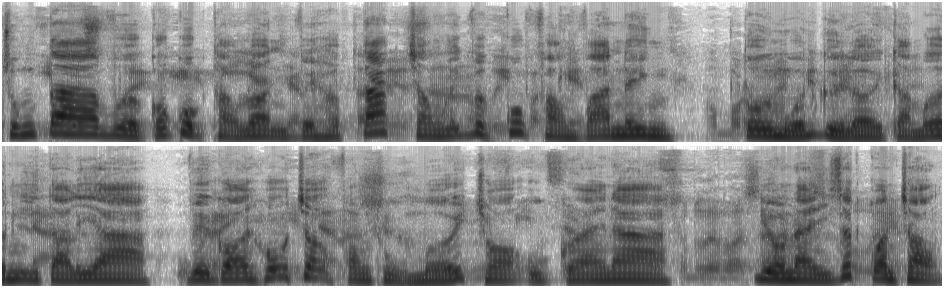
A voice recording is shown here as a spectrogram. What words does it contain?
Chúng ta vừa có cuộc thảo luận về hợp tác trong lĩnh vực quốc phòng và an ninh. Tôi muốn gửi lời cảm ơn Italia về gói hỗ trợ phòng thủ mới cho Ukraine. Điều này rất quan trọng,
